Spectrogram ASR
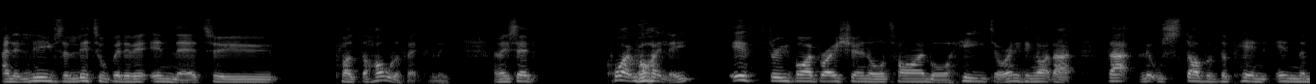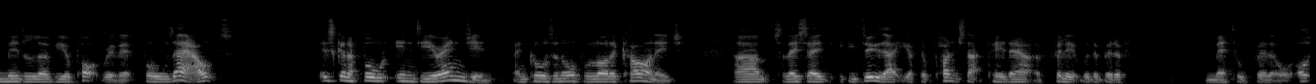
and it leaves a little bit of it in there to plug the hole effectively. And they said, quite rightly, if through vibration or time or heat or anything like that, that little stub of the pin in the middle of your pop rivet falls out, it's going to fall into your engine and cause an awful lot of carnage. Um, so they said if you do that, you have to punch that pin out and fill it with a bit of metal filler or, or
